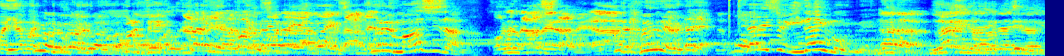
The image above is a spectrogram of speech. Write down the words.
ばいやばい。これこれ絶対やばい。これはやばい。なこれマジだな。これダメだね。あダメだよね。最初いないもんね。なないかないない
